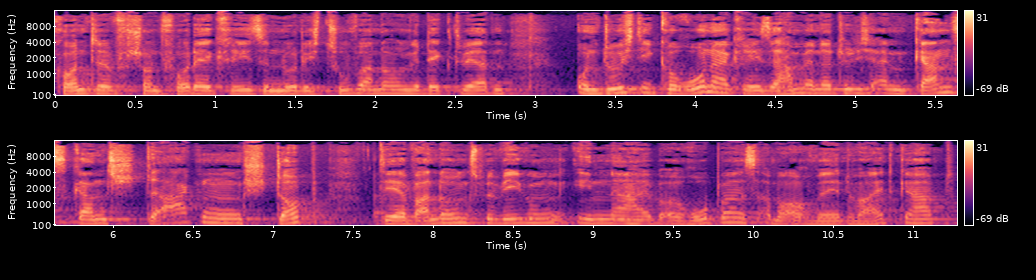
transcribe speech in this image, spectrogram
konnte schon vor der Krise nur durch Zuwanderung gedeckt werden. Und durch die Corona-Krise haben wir natürlich einen ganz, ganz starken Stopp der Wanderungsbewegung innerhalb Europas, aber auch weltweit gehabt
